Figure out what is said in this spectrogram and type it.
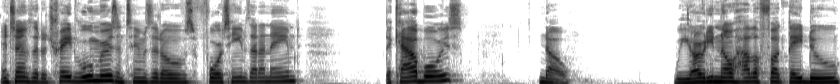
In terms of the trade rumors, in terms of those four teams that I named, the Cowboys, no. We already know how the fuck they do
